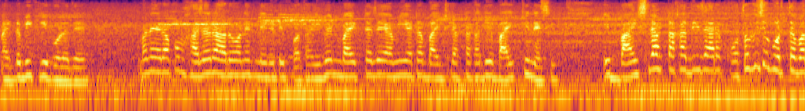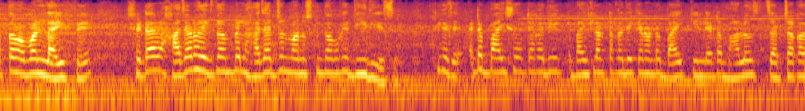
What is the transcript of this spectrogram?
বাইকটা বিক্রি করে দে। মানে এরকম হাজারো আরও অনেক নেগেটিভ কথা। ইভেন বাইকটা যে আমি একটা বাইশ লাখ টাকা দিয়ে বাইক কিনেছি, এই বাইশ লাখ টাকা দিয়ে যে আর কত কিছু করতে পারতাম আমার লাইফে সেটার হাজারো এক্সাম্পল হাজারজন মানুষ কিন্তু আমাকে দিয়ে দিয়েছে। ঠিক আছে? একটা বাইশ হাজার টাকা দিয়ে, বাইশ লাখ টাকা দিয়ে কেন একটা বাইক কিনলে? একটা ভালো চার চাকা,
